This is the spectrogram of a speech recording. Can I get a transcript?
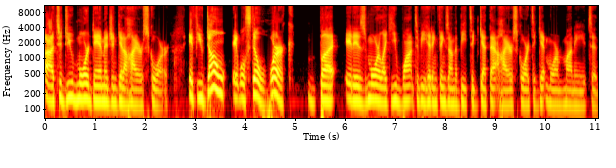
uh, to do more damage and get a higher score. If you don't it will still work but it is more like you want to be hitting things on the beat to get that higher score to get more money to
